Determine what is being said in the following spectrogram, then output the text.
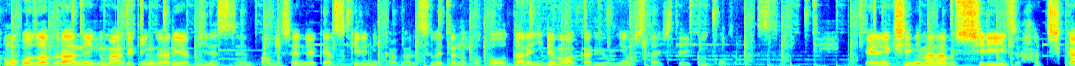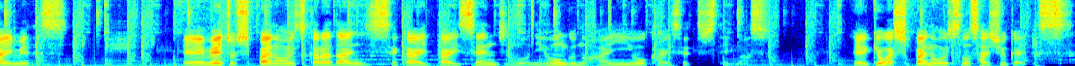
この講座はブランディングマーケティングあるいはビジネス全般の戦略やスキルに関わる全てのことを誰にでも分かるようにお伝えしていく講座です、えー、歴史に学ぶシリーズ8回目です。えー、名著失敗の本質から第二次世界大戦時の日本軍の敗因を解説しています、えー、今日が失敗の本質の最終回です、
